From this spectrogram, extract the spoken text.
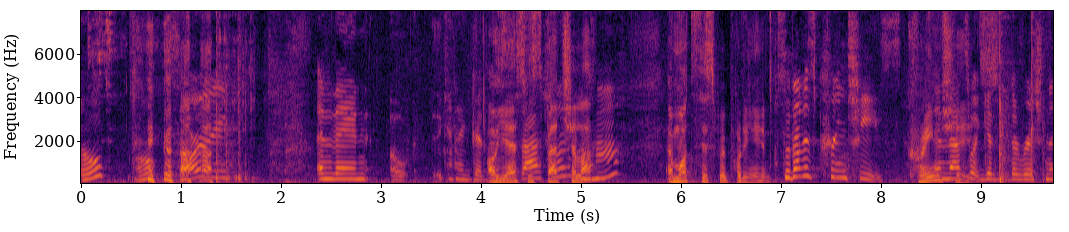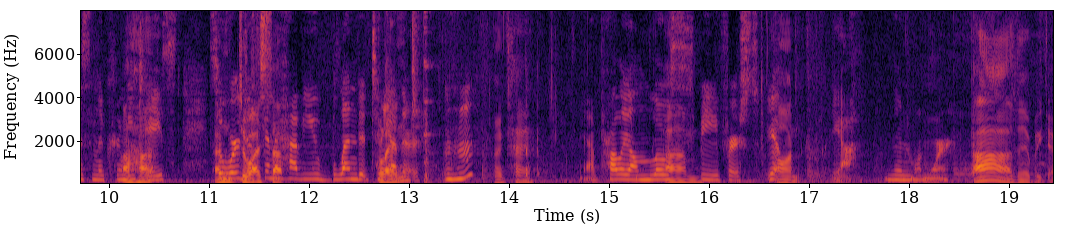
Oh, oh, sorry. and then, oh, can I get? the Oh, the yes, a spatula. Mhm. And what's this we're putting in? So that is cream cheese. Cream cheese. and that's what gives it the richness and the creamy Uh-huh. taste. So And we're just going to have you blend it Blend? together. Mm-hmm. Okay. Yeah, probably on low Um, speed first. Yep. on. Yeah. And then one more. Ah, there we go.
